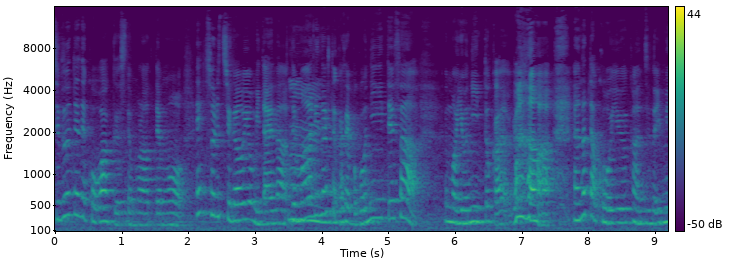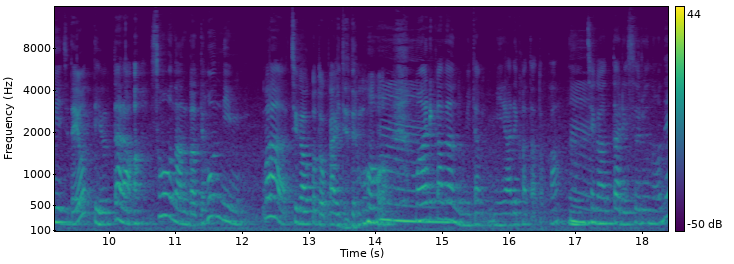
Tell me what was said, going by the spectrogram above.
自分でねこうワークしてもらっても「えそれ違うよ」みたいな。で周りの人がやっぱ5人いてさまあ、4人とかが あなたはこういう感じのイメージだよって言ったらあそうなんだって本人は違うことを書いてても、周りからの見た見られ方とか、うん、違ったりするので、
